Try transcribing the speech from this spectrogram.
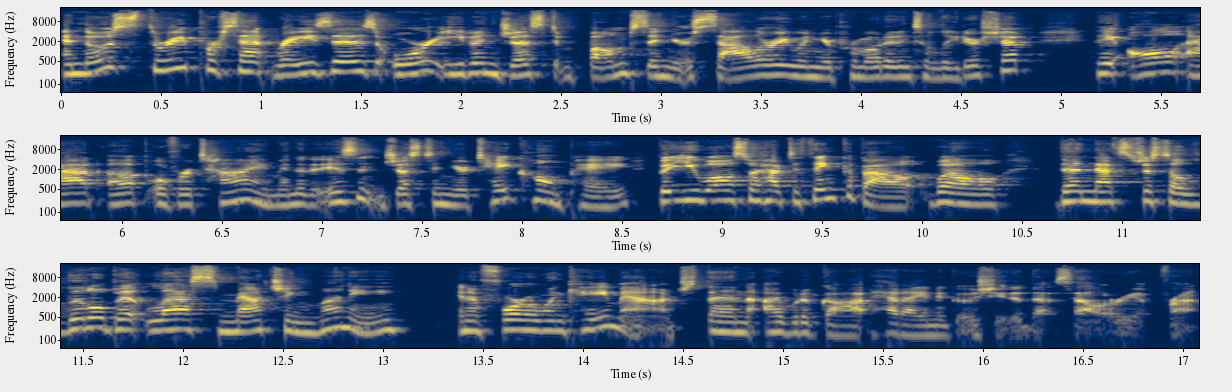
And those 3% raises or even just bumps in your salary when you're promoted into leadership, they all add up over time. And it isn't just in your take home pay, but you also have to think about, well, then that's just a little bit less matching money in a 401k match than I would have got had I negotiated that salary up front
